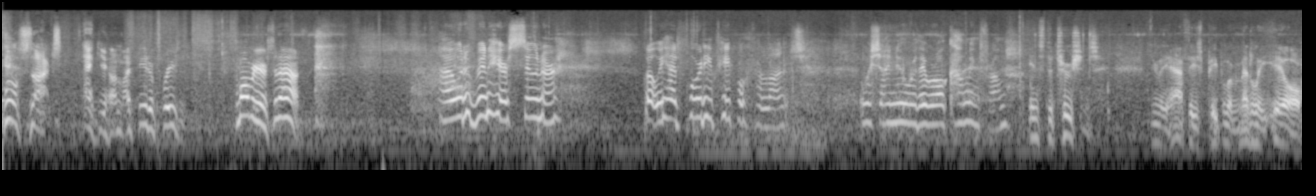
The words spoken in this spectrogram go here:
little socks. Thank you, hon. My feet are freezing. Come over here, sit down. I would have been here sooner, but we had 40 people for lunch. I wish I knew where they were all coming from. Institutions. Nearly half these people are mentally ill.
